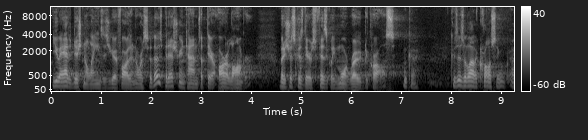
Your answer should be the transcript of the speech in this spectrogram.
You add additional lanes as you go farther north, so those pedestrian times up there are longer, but it's just because there's physically more road to cross. Okay. Because there's a lot of crossing uh,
